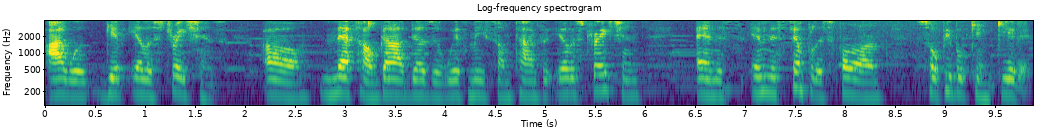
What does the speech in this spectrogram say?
I will give illustrations um, that's how God does it with me sometimes. An illustration and it's in the simplest form so people can get it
